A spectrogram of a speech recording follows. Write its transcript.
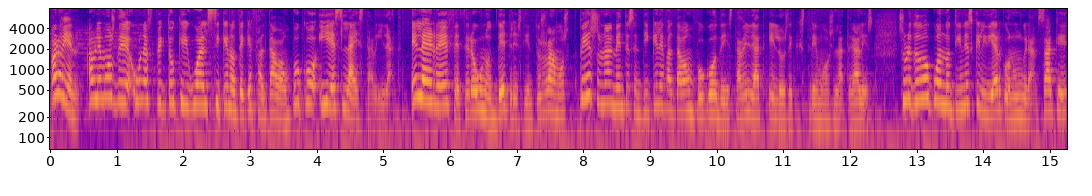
Ahora bien, hablemos de un aspecto que igual sí que noté que faltaba un poco y es la estabilidad. En la RF01 de 300 gramos, personalmente sentí que le faltaba un poco de estabilidad en los extremos laterales, sobre todo cuando tienes que lidiar con un gran saque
